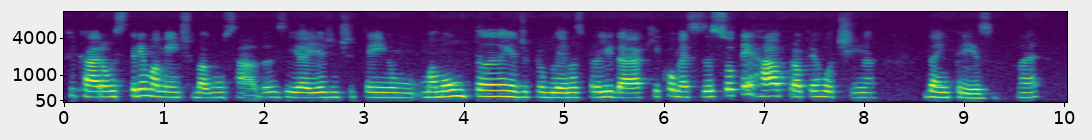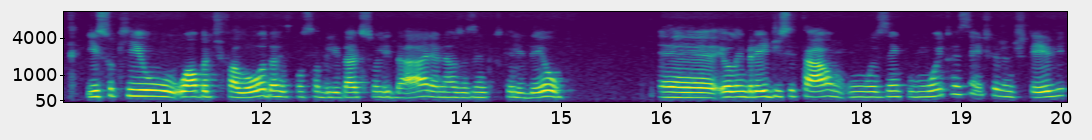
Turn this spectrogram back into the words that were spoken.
ficaram extremamente bagunçadas, e aí a gente tem um, uma montanha de problemas para lidar que começa a soterrar a própria rotina da empresa, né? Isso que o, o Albert falou da responsabilidade solidária, né, os exemplos que ele deu, é, eu lembrei de citar um, um, exemplo muito recente que a gente teve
